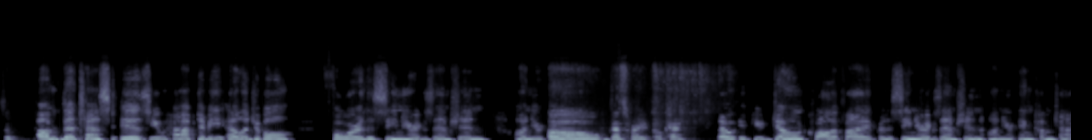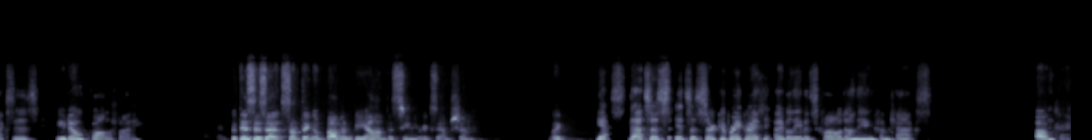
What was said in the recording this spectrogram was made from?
so um, the test is you have to be eligible for the senior exemption on your Oh, that's right. Okay. So if you don't qualify for the senior exemption on your income taxes, you don't qualify. But this is a, something above and beyond the senior exemption. Like Yes, that's a, it's a circuit breaker, I think, I believe it's called on the income tax. okay.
